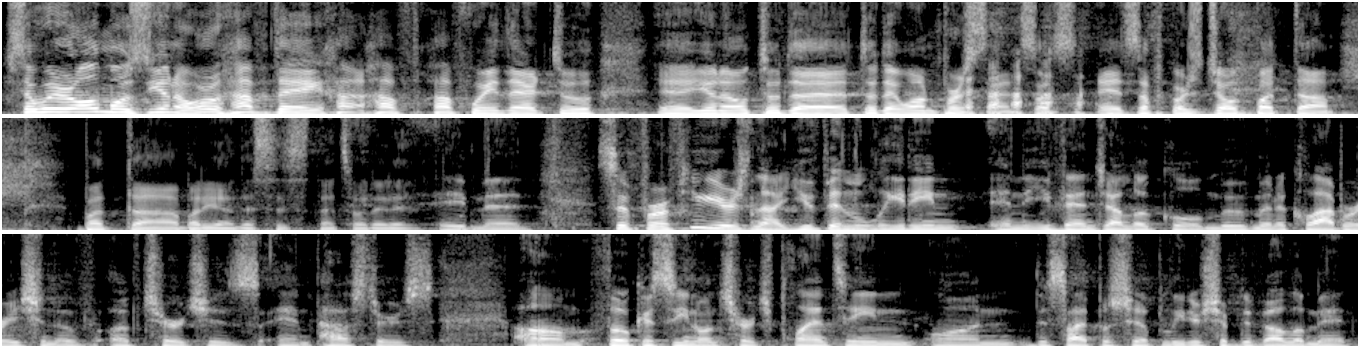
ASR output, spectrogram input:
So we're almost, you know, we're half day, half, halfway there to, uh, you know, to the to the one percent. So it's, it's, of course joke, but. Uh, but, uh, but yeah, this is, that's what it is. Amen. So for a few years now, you've been leading an evangelical movement, a collaboration of, of churches and pastors, um, focusing on church planting, on discipleship, leadership development.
